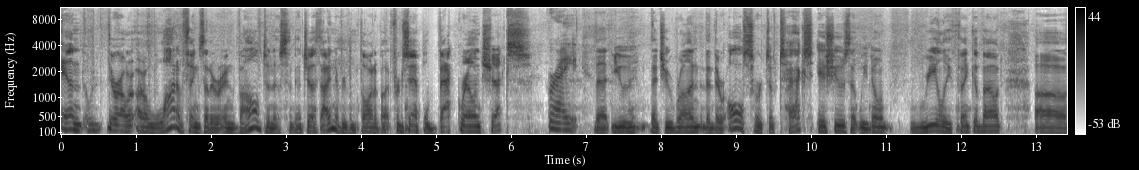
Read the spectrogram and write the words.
And there are, are, a lot of things that are involved in this thing that just I never even thought about. For example, background checks. Right. That you that you run that there are all sorts of tax issues that we don't really think about. Uh,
